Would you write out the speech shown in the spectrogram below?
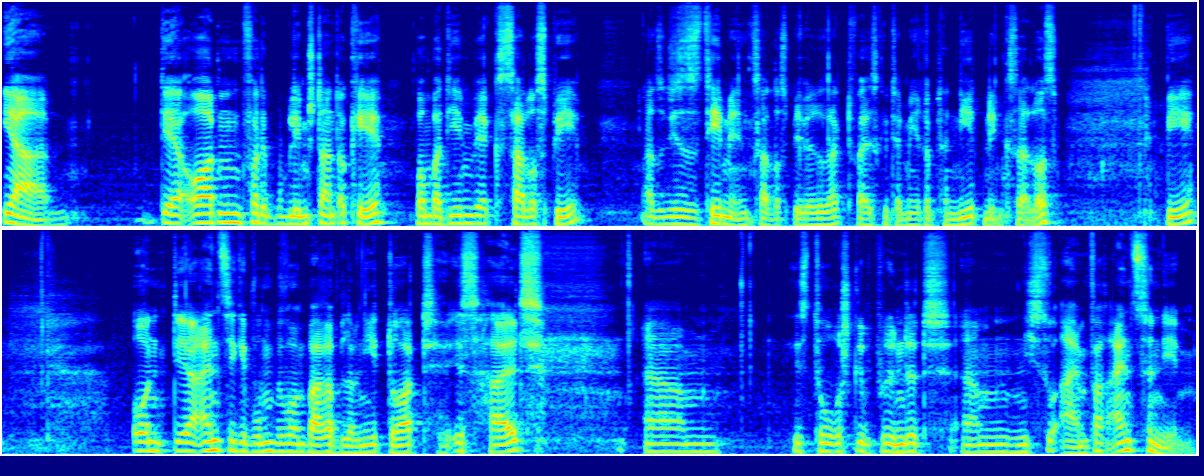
ja der Orden vor dem Problem stand, okay, bombardieren wir Xalos B Also diese Systeme in Xalos B, wie gesagt, weil es gibt ja mehrere Planeten in Xalos B. Und der einzige unbewohnbare Planet dort ist halt ähm, historisch gegründet ähm, nicht so einfach einzunehmen.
